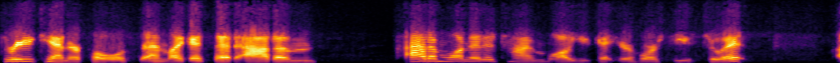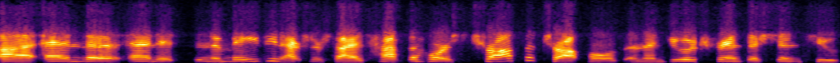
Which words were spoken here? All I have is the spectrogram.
three canter poles. And like I said, add them, add them one at a time while you get your horse used to it. Uh, and the, and it's an amazing exercise. Have the horse trot the trot poles and then do a transition to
